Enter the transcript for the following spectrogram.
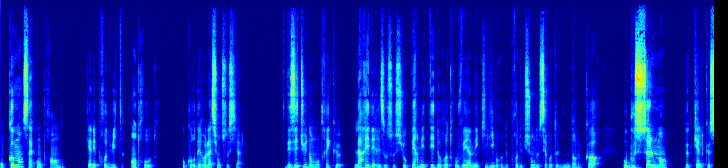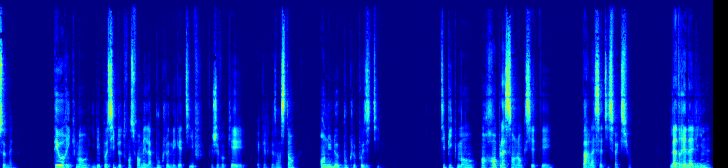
On commence à comprendre qu'elle est produite, entre autres, au cours des relations sociales. Des études ont montré que l'arrêt des réseaux sociaux permettait de retrouver un équilibre de production de sérotonine dans le corps au bout seulement de quelques semaines. Théoriquement, il est possible de transformer la boucle négative que j'évoquais il y a quelques instants en une boucle positive. Typiquement en remplaçant l'anxiété par la satisfaction, l'adrénaline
